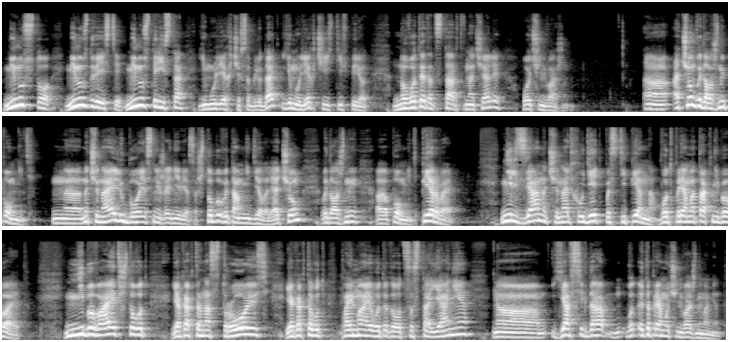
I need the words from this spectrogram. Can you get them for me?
минус 100, минус 200, минус 300, ему легче соблюдать, ему легче идти вперед. Но вот этот старт в начале очень важен. А, о чем вы должны помнить? начиная любое снижение веса. Что бы вы там ни делали, о чем вы должны э, помнить. Первое. Нельзя начинать худеть постепенно. Вот прямо так не бывает. Не бывает, что вот я как-то настроюсь, я как-то вот поймаю вот это вот состояние. А, я всегда... Вот это прям очень важный момент.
